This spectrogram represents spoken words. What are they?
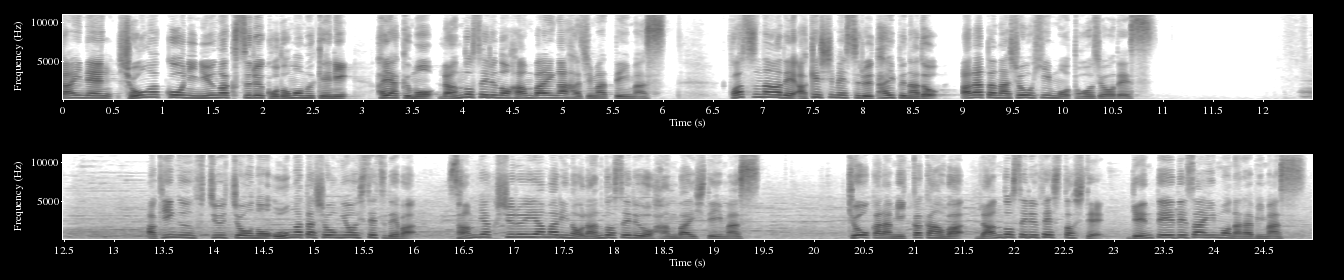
来年小学校に入学する子ども向けに早くもランドセルの販売が始まっています。ファスナーで開け閉めするタイプなど新たな商品も登場です。秋郡府中町の大型商業施設では300種類余りのランドセルを販売しています。今日から3日間はランドセルフェスとして限定デザインも並びます。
